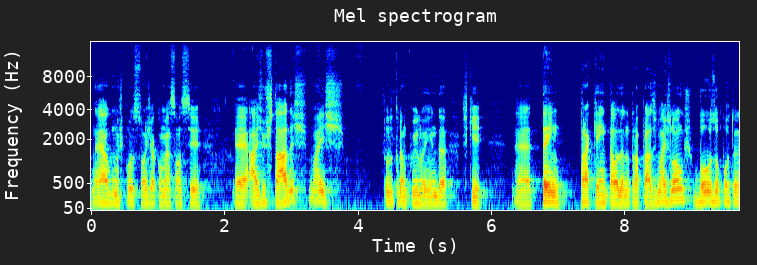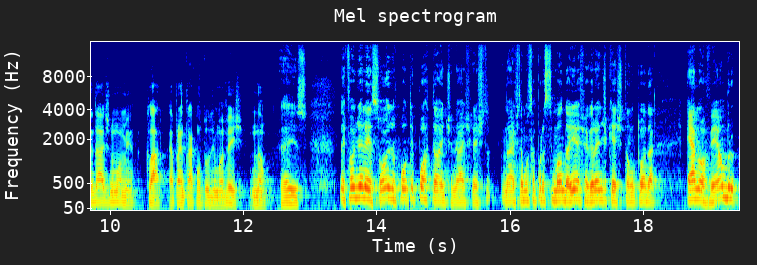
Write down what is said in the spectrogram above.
né, algumas posições já começam a ser é, ajustadas, mas tudo tranquilo ainda, acho que é, tem para quem está olhando para prazos mais longos, boas oportunidades no momento. Claro, é para entrar com tudo de uma vez? Não. É isso. Daí falando de eleições, um ponto importante, né? Acho que nós estamos se aproximando aí, acho que a grande questão toda é novembro,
